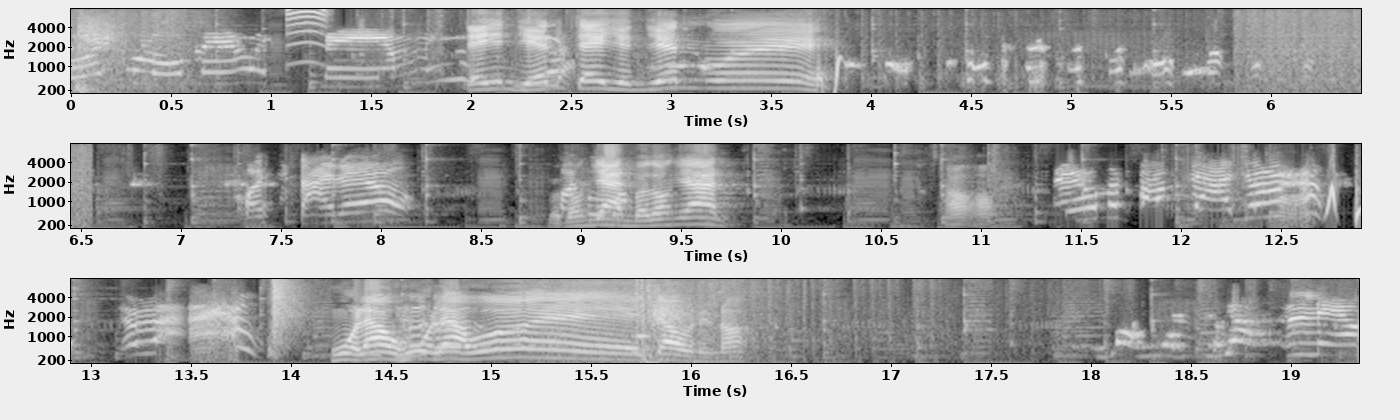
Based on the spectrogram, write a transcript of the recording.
เฮ้ยกูล้มแล้วไอ้แหนมใจเย็นเย็นๆใจเย็นเย็นๆเว้ยขอตายแล้วบ่ต้องย่านบ่ต้องย่านเอาเอาแล้วมันปั๊มยาเยอะแล้วแล้วหูแล้วหูแล้วเว้ยเจ้าเนี่ยเนาะ เร็ว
